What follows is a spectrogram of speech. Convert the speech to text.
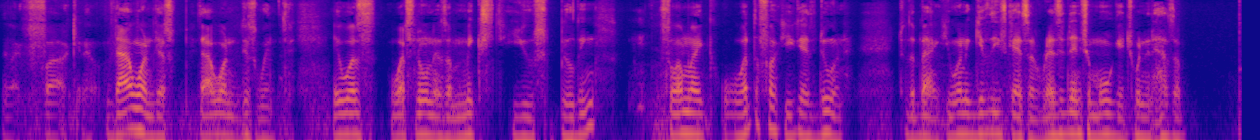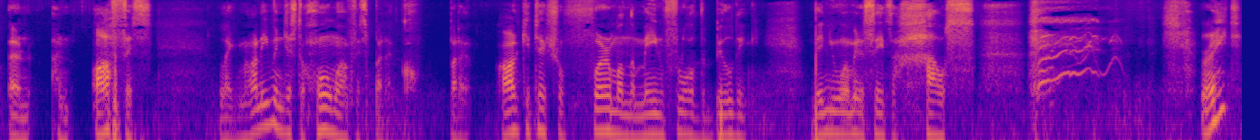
They're like, fuck, you know, that one just that one just went. It was what's known as a mixed use building. So I'm like, what the fuck are you guys doing to the bank? You want to give these guys a residential mortgage when it has a an an office, like not even just a home office, but a but an architectural firm on the main floor of the building. Then you want me to say it's a house, right?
